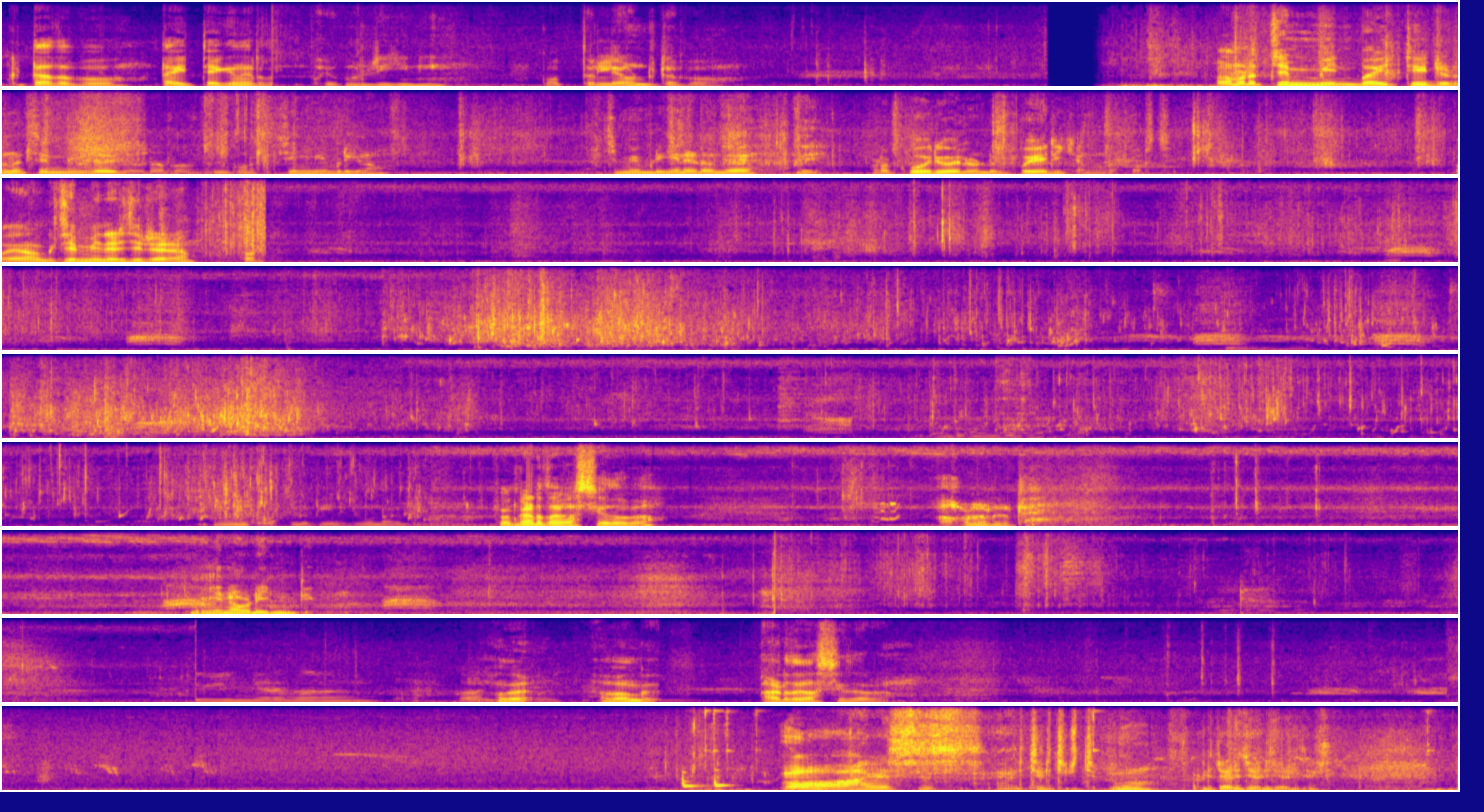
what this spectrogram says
കിട്ടാത്തപ്പോ ടൈറ്റാക്കി നിർത്തി. പോയിക്കൊണ്ടിരിക്കുന്നു കൊത്തുള്ളി കൊണ്ടിട്ടപ്പോൾ അപ്പോൾ നമ്മുടെ ചെമ്മീൻ ബൈറ്റ് ആയിട്ട് ഇടുന്ന ചെമ്മീൻ കഴിഞ്ഞു അപ്പോൾ നമുക്ക് കുറച്ച് ചെമ്മീൻ പിടിക്കണം. ചെമ്മീൻ പിടിക്കാനായിട്ട് നമുക്ക് ഇവിടെ കോരി വല്ലോണ്ട് പേരിക്കണം കുറച്ച്. അപ്പോൾ നമുക്ക് ചെമ്മീൻ അടിച്ചിട്ട് വരാം. കുറച്ച് ഇപ്പം കിടത്ത കസ്റ്റ് ചെയ്ത് നോക്കാം. അവിടെ എടുക്കട്ടെ മീൻ അവിടെ ഉണ്ട്. അപ്പം നമുക്ക് അടുത്ത കസ്റ്റ് ചെയ്ത് നോക്കാം. ഓ യെസ് യെസ് അടിച്ചടിച്ചടിച്ച്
